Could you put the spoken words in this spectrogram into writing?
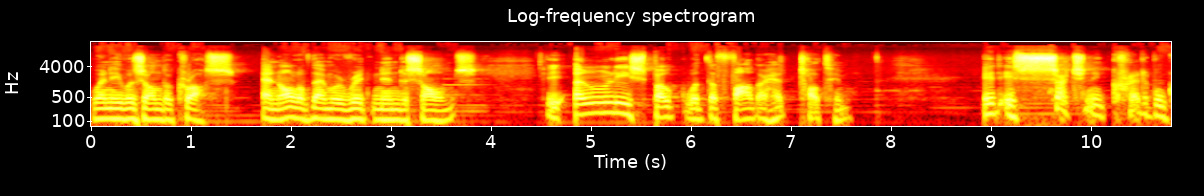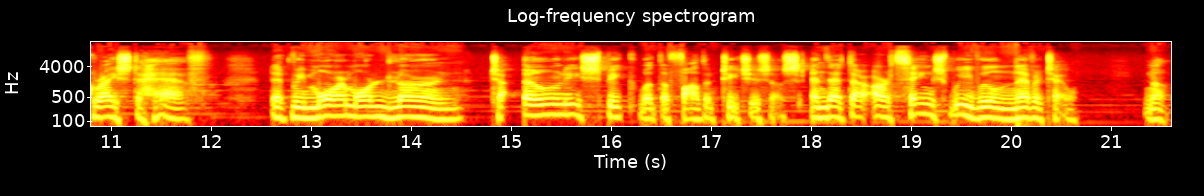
when he was on the cross, and all of them were written in the Psalms. He only spoke what the Father had taught him. It is such an incredible grace to have that we more and more learn to only speak what the Father teaches us, and that there are things we will never tell. No,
